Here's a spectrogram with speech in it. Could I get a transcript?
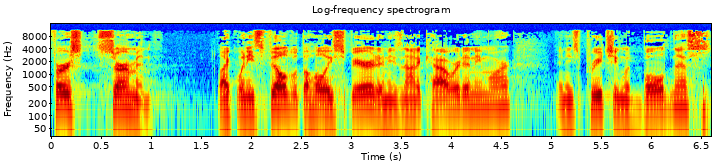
first sermon, like when he's filled with the Holy Spirit and he's not a coward anymore and he's preaching with boldness.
